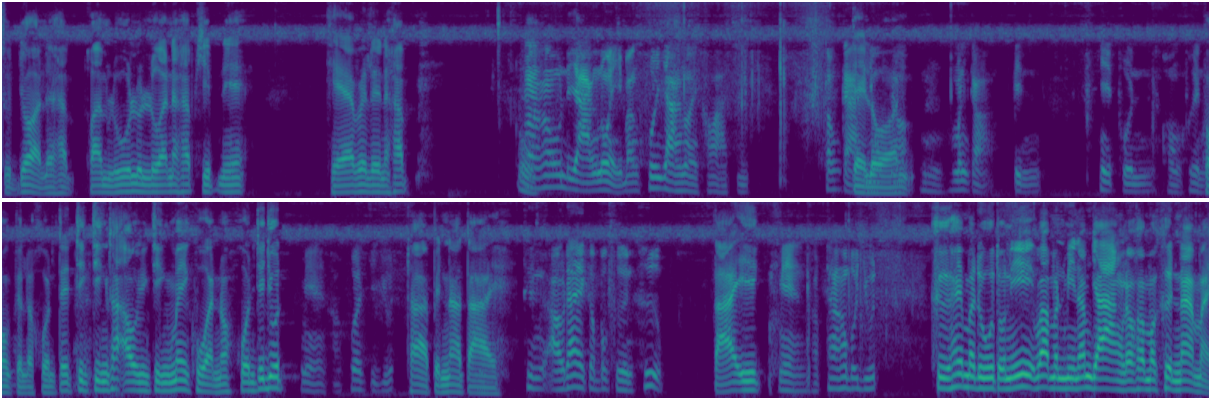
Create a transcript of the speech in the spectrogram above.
สุดยอดเลยครับ ความรู้ล้วนๆนะครับ คลิปนี้ แชร์ไปเลยนะครับโอ้ถ้าเขายางหน่อย บางคนยางหน่อยเขาอาจจะต้องการใจร้อนเาะมมันก็เป็นเหตุผลของเพื่อนของแต่ละคน แต่จริง ๆ ถ้าเอาจริง ๆ ไม่ควรเนาะควรจะหยุดแม่นครับควรจะหยุด ถ้าเป็นหน้าตาย ถึงเอาได้ก็บ่เกินคืบตายอีกแม่นครับถ้าเขาบ่หยุด คือให้มาดูตัวนี้ว่ามันมีน้ำยางแล้วเขามาขึ้นหน้าใหม่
